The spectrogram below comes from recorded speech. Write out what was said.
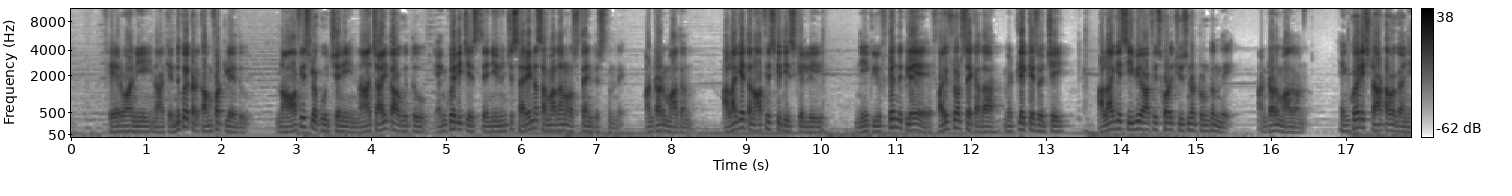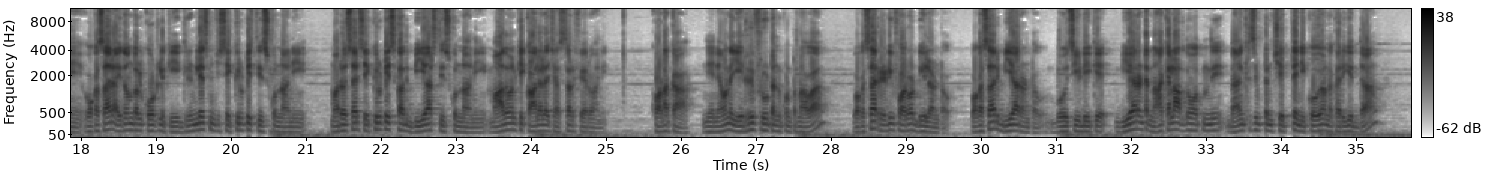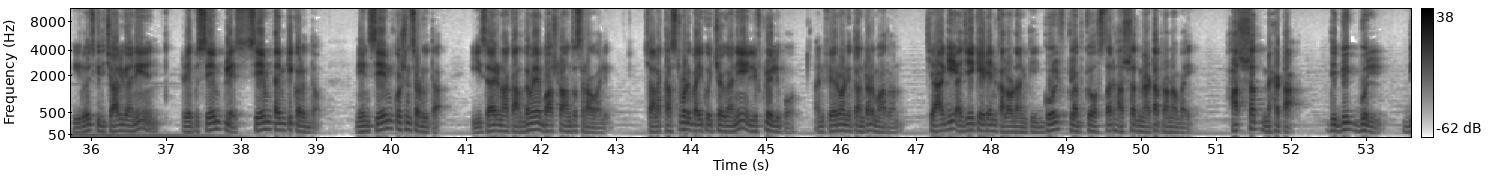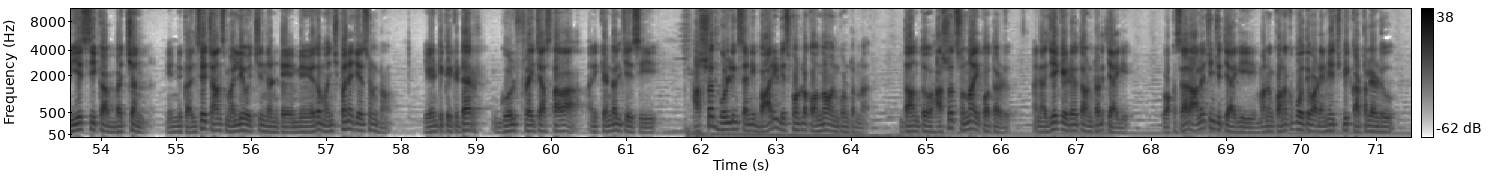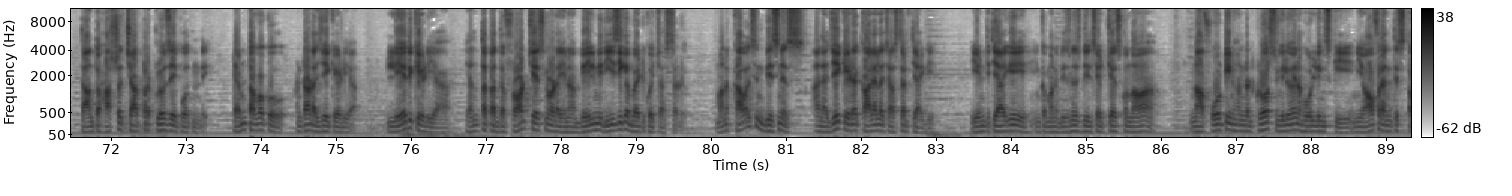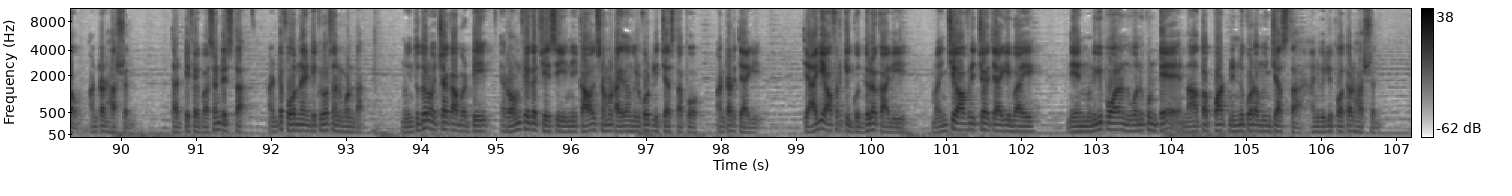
ఫేర్వాని నాకెందుకో ఇక్కడ కంఫర్ట్ లేదు. నా ఆఫీస్లో కూర్చొని నా ఛాయ్ తాగుతూ ఎంక్వైరీ చేస్తే నీ నుంచి సరైన సమాధానం వస్తాయనిపిస్తుంది అంటాడు మాధవన్. అలాగే తన ఆఫీస్కి తీసుకెళ్ళి నీకు లిఫ్ట్ ఎందుకులే? ఫైవ్ ఫ్లోర్సే కదా. మెట్లెక్కేసి వచ్చాయి. అలాగే సిబిఐ ఆఫీస్ కూడా చూసినట్టు ఉంటుంది అంటాడు మాధవన్. ఎంక్వైరీ స్టార్ట్ అవ్వగానే ఒకసారి ఐదు వందల కోట్లకి గ్రీన్లేస్ నుంచి సెక్యూరిటీస్ తీసుకున్నా అని మరోసారి సెక్యూరిటీస్ కాదు బీఆర్స్ తీసుకున్నా అని. మాధవన్కి కాలేలా చేస్తాడు ఫేరో అని. కొడక నేనేమన్నా ఎర్రి ఫ్రూట్ అనుకుంటున్నావా? ఒకసారి రెడీ ఫార్వర్డ్ డీల్ అంటావు. ఒకసారి బీఆర్ అంటావు. బోసీడీకే బీఆర్ అంటే నాకెలా అర్థమవుతుంది? బ్యాంక్ రిసిప్ట్ అని చెప్తే నీకు ఏమన్నా కరిగిద్దా? ఈ రోజుకి ఇది చాలు కానీ రేపు సేమ్ ప్లేస్ సేమ్ టైంకి కలుద్దాం. నేను సేమ్ క్వశ్చన్స్ అడుగుతా. ఈసారి నాకు అర్థమయ్యే భాషలో ఆన్సర్స్ రావాలి. చాలా కష్టపడి పైకి వచ్చావు కానీ లిఫ్ట్లో వెళ్ళిపో అని ఫేర్వానితో అంటాడు మాధవన్. త్యాగి అజయ్ కేడియన్ కలవడానికి గోల్ఫ్ క్లబ్కి వస్తారు Harshad Mehta ప్రణాబాయ్ Harshad Mehta the big bull BSE Bachchan నిన్ను కలిసే ఛాన్స్ మళ్ళీ వచ్చిందంటే మేమేదో మంచి పనే చేసుంటాం ఏంటి క్రికెటర్? గోల్ఫ్ ట్రై చేస్తావా? అని కెండల్ చేసి హర్షద్ హోల్డింగ్స్ అన్ని భారీ డిస్కౌంట్లో కొందాం అనుకుంటున్నా. దాంతో హర్షద్ సున్నా అయిపోతాడు అని అజయ్ కేడేతో అంటాడు త్యాగి. ఒకసారి ఆలోచించి త్యాగి మనం కొనకపోతే వాడు ఎన్హెచ్పి కట్టలేడు. దాంతో హర్షద్ చాప్టర్ క్లోజ్ అయిపోతుంది. టెంప్ట్ అవ్వకు అంటాడు అజయ్ కేడియా. లేదు కేడియా ఎంత పెద్ద ఫ్రాడ్ చేసినోడైనా బెయిల్ మీద ఈజీగా బయటకు వచ్చేస్తాడు. మనకు కావాల్సిన బిజినెస్ అని అజయ్ కేడా కాలేలా చేస్తాడు త్యాగి. ఏంటి త్యాగి ఇంకా మన బిజినెస్ డీల్ సెట్ చేసుకుందామా? నా ఫోర్టీన్ హండ్రెడ్ క్రోర్స్ విలువైన హోల్డింగ్స్కి నీ ఆఫర్ ఎంత ఇస్తావు? అంటాడు హర్షద్. థర్టీ ఫైవ్ పర్సెంట్ ఇస్తా. అంటే ఫోర్ నైంటీ క్రోర్స్ అనుకుంటా. నువ్వు ఇంత దూరం వచ్చావు కాబట్టి రౌండ్ ఫిగర్ చేసి నీకు కావాల్సిన అమౌంట్ ఐదు వందల కోట్లు ఇచ్చేస్తా పో అంటాడు త్యాగి. త్యాగి ఆఫర్కి గొద్దులో కాలి. మంచి ఆఫర్ ఇచ్చావు త్యాగి బాయ్. నేను మునిగిపోవాలని నువ్వు అనుకుంటే నాతో పాటు నిన్ను కూడా ముంచేస్తా అని వెళ్ళిపోతాడు హర్షద్.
